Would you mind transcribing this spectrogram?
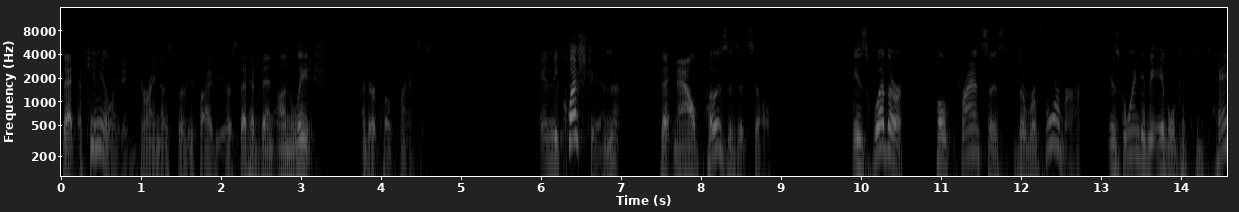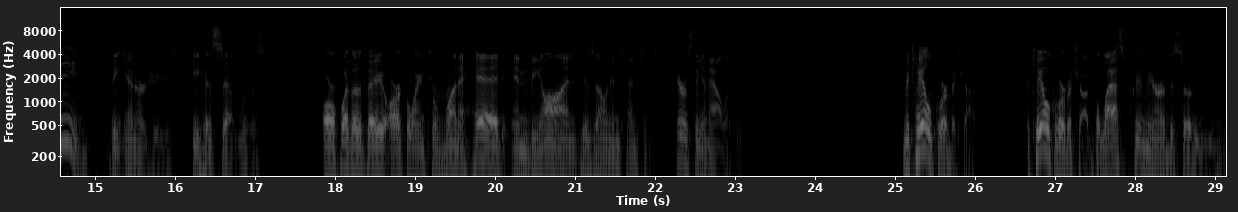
that accumulated during those 35 years that have been unleashed under pope francis and the question that now poses itself is whether pope francis the reformer is going to be able to contain the energies he has set loose, or whether they are going to run ahead and beyond his own intentions. Here's the analogy Mikhail Gorbachev. Mikhail Gorbachev, the last premier of the Soviet Union,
